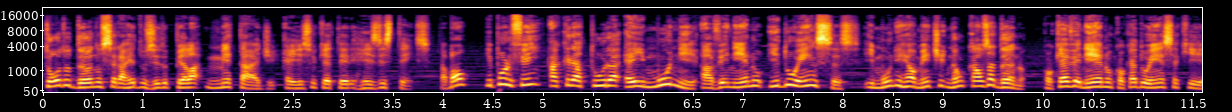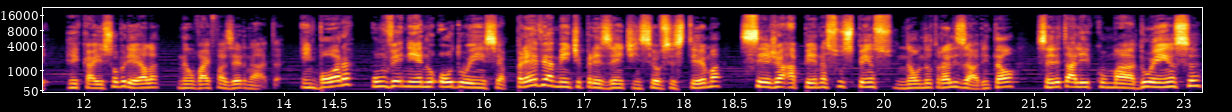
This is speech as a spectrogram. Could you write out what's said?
todo dano será reduzido pela metade. É isso que é ter resistência, tá bom? E por fim, a criatura é imune a veneno e doenças. Imune realmente não causa dano. Qualquer veneno, qualquer doença que recair sobre ela não vai fazer nada. Embora um veneno ou doença previamente presente em seu sistema seja apenas suspenso, não neutralizado. Então, se ele está ali com uma doença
